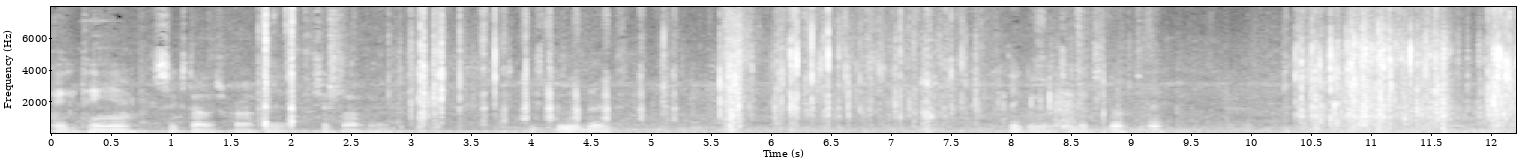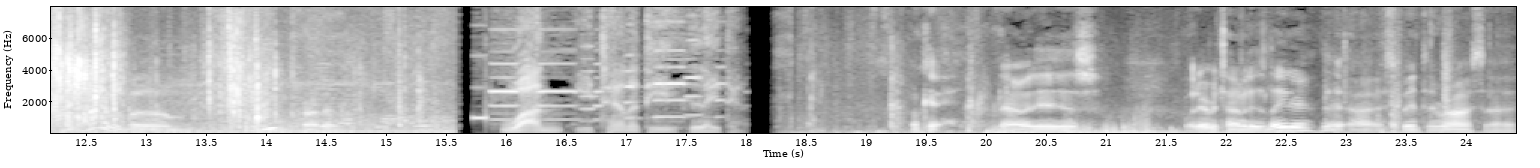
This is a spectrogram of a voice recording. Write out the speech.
18, six dollars profit just off of these two of this. I think I got too much stuff today. Of um, beauty products. One eternity later. Okay, now it is whatever time it is later that I spent in Ross. I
